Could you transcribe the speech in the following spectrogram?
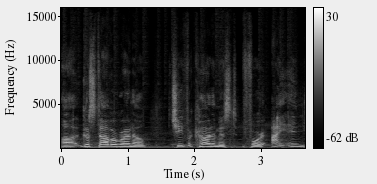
Uh, Gustavo Rangel, chief economist for ING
